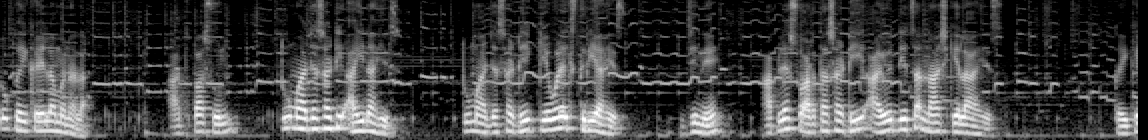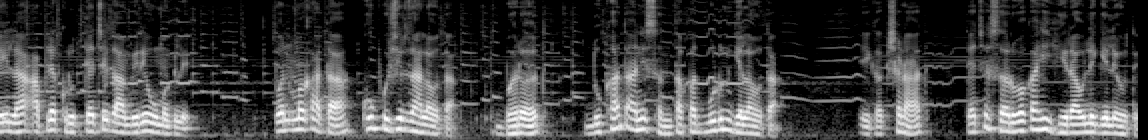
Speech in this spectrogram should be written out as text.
तो कैकईला म्हणाला आजपासून तू माझ्यासाठी आई नाहीस. तू माझ्यासाठी केवळ एक स्त्री आहेस जिने आपल्या स्वार्थासाठी अयोध्येचा नाश केला आहेस. कैकईला आपल्या कृत्याचे गांभीर्य उमगले. पण मग आता खूप उशीर झाला होता. भरत दुखात आणि संतापात बुडून गेला होता. एका क्षणात त्याचे सर्व काही हिरावले गेले होते.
